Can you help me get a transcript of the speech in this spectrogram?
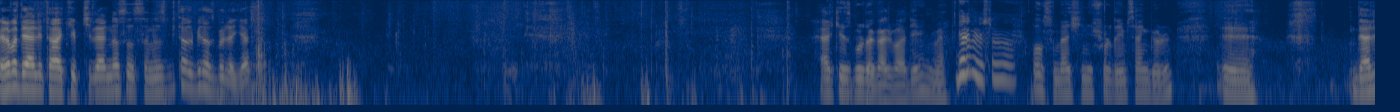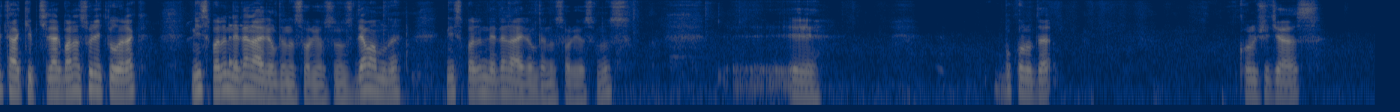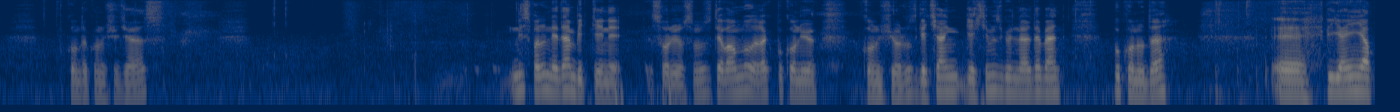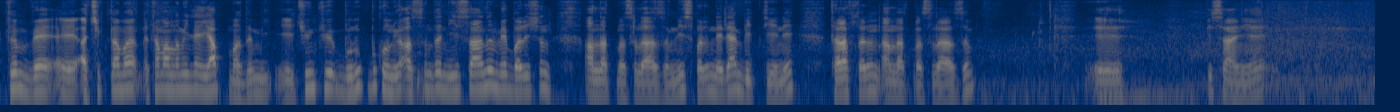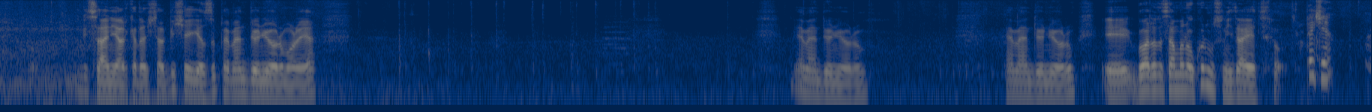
Merhaba değerli takipçiler nasılsınız? Bir tane biraz böyle gel. Herkes burada galiba değil mi? Görünmüyorsun ama. Olsun ben şimdi şuradayım sen görün. Ee, değerli takipçiler bana sürekli olarak Nispar'ın neden ayrıldığını soruyorsunuz. Devamlı Nispar'ın neden ayrıldığını soruyorsunuz. Ee, bu konuda konuşacağız. Bu konuda konuşacağız. Nispar'ın neden bittiğini soruyorsunuz. Devamlı olarak bu konuyu konuşuyoruz. Geçen geçtiğimiz günlerde ben bu konuda e, bir yayın yaptım ve e, açıklama tam anlamıyla yapmadım. E, çünkü bunu bu konuyu aslında Nisa'nın ve Barış'ın anlatması lazım. Nispar'ın neden bittiğini tarafların anlatması lazım. E, bir saniye. Bir saniye arkadaşlar. Bir şey yazıp hemen dönüyorum oraya. Hemen dönüyorum. Hemen dönüyorum. Ee, bu arada sen bana okur musun Hidayet? Peki.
